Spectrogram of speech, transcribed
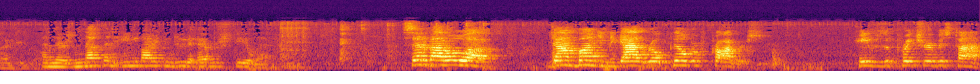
Thank you, And there's nothing anybody can do to ever steal that from you. Said about old uh, John Bunyan, the guy that wrote Pilgrim's Progress. He was a preacher of his time.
